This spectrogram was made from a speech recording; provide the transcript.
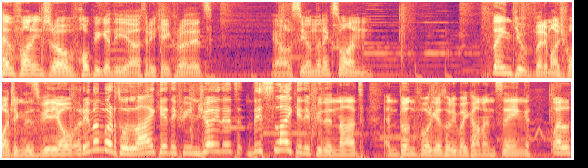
Have fun in Trove, hope you get the uh, 3k credits. Yeah, I'll see you on the next one. Thank you very much for watching this video, remember to like it if you enjoyed it, dislike it if you did not, and don't forget to leave a comment saying, well,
